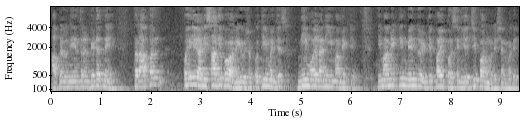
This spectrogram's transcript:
आपल्याला नियंत्रण भेटत नाही तर आपण पहिली आणि साधी फवारणी घेऊ शकतो. ती म्हणजेच नीम ऑइल आणि इमामेक्टिन. इमामेक्टिन बेन्झोइड जे फाईव्ह पर्सेंट एच जी फॉर्म्युलेशनमध्ये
